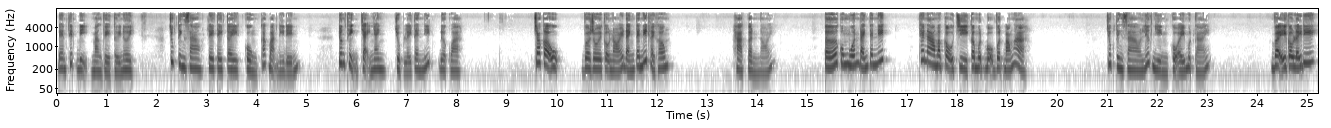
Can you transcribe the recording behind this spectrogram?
đem thiết bị mang về tới nơi trúc tinh giao, lê tây tây cùng các bạn đi đến. Trương thịnh chạy nhanh, chụp lấy tennis, đưa qua. Cho cậu, vừa rồi cậu nói đánh tennis phải không? Hà cần nói. Tớ cũng muốn đánh tennis. Thế nào mà cậu chỉ cầm một bộ vượt bóng à? Trúc tinh giao liếc nhìn cô ấy một cái. Vậy cậu lấy đi.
